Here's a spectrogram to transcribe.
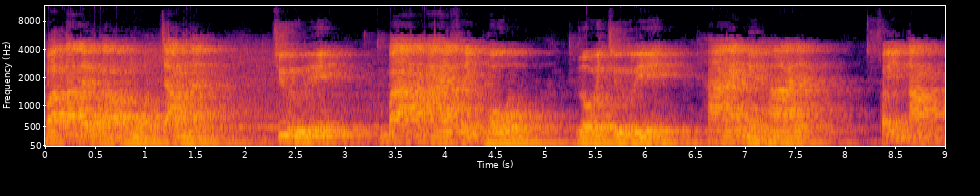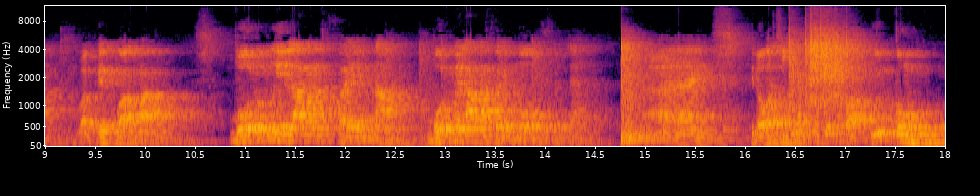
Và ta được là bằng 100 này. Trừ đi 32,4 rồi trừ đi 22,5 và kết quả bằng 45,5 45,1 phần trăm. Thì đó chính là kết quả cuối cùng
